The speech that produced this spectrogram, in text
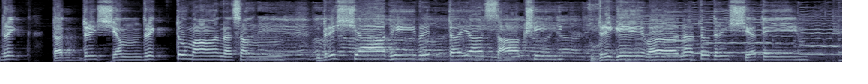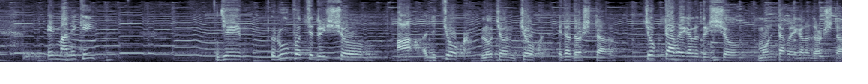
দৃক তদৃশ্যম দৃক্তু মানসম দৃশ্যাধিবৃত্তয় সাক্ষী দৃগেব ন তু দৃশ্যতে এর মানে কি যে রূপ হচ্ছে দৃশ্য চোখ লোচন চোখ এটা দ্রষ্টা চোখটা হয়ে গেল দৃশ্য মনটা হয়ে গেল দ্রষ্টা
